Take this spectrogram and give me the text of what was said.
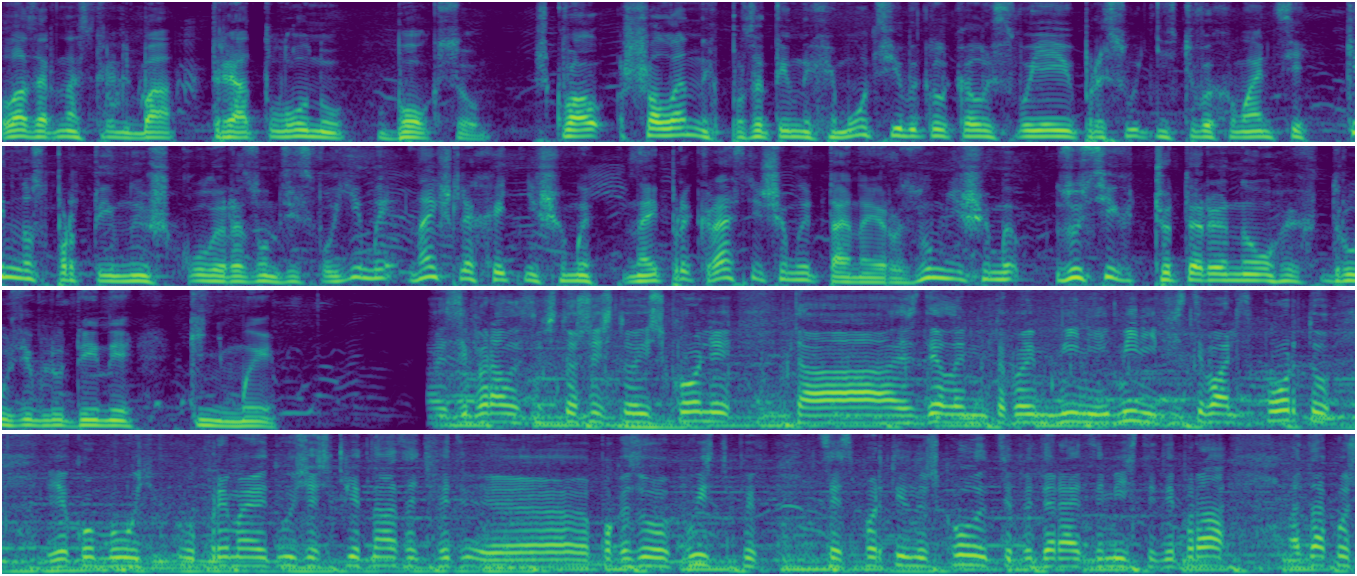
лазерна стрільба, триатлону, боксу. Шквал шалених позитивних емоцій викликали своєю присутністю вихованці кінноспортивної школи разом зі своїми найшляхетнішими, найпрекраснішими та найрозумнішими з усіх чотириногих друзів людини кіньми. Зібралися в 106-й школі та зробили такий міні, міні-фестиваль спорту, в якому приймають участь 15 е, показових виступів. Це спортивні школи, це Федерація міста Дніпра, а також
